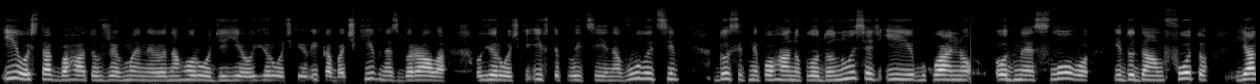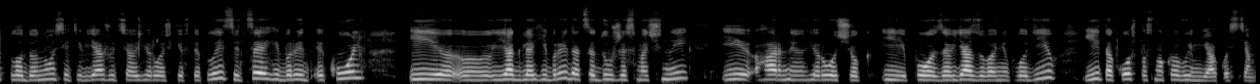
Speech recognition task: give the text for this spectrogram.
І ось так багато вже в мене на городі є огірочків і кабачків. Назбирала огірочки і в теплиці, і на вулиці. Досить непогано плодоносять. І буквально одне слово і додам фото, як плодоносять і в'яжуться огірочки в теплиці. Це гібрид Еколь. І е, як для гібрида це дуже смачний і гарний огірочок і по зав'язуванню плодів, і також по смаковим якостям.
